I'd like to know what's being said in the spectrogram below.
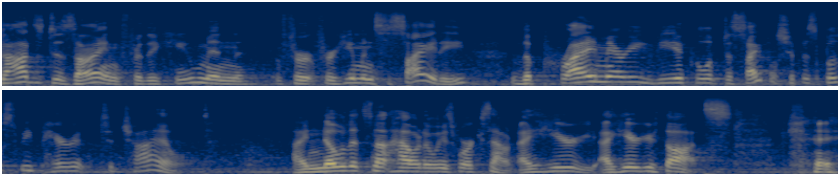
God's design for the human for, for human society, the primary vehicle of discipleship is supposed to be parent to child. I know that's not how it always works out. I hear I hear your thoughts. Okay.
